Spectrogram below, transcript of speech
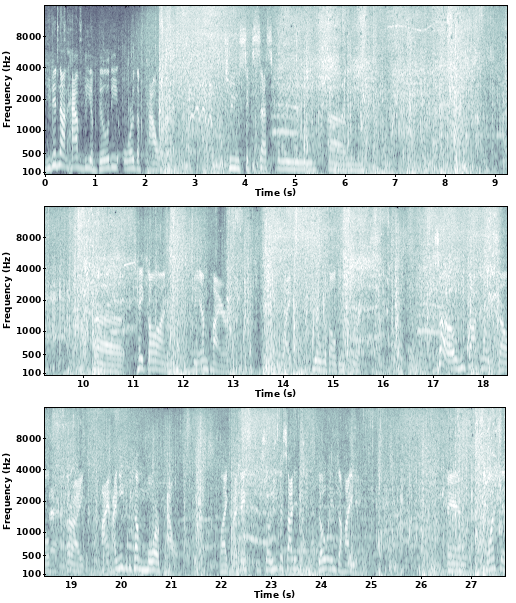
he did not have the ability or the power to successfully um, take on the Empire, like deal with all these threats. So he thought to himself, all right, I, I need to become more powerful. Like I think, so he decided to go into hiding. And once in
